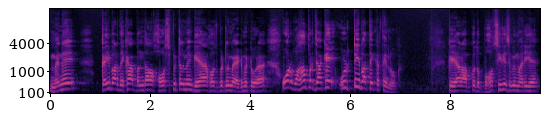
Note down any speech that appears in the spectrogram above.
मैंने कई बार देखा बंदा हॉस्पिटल में गया है, हॉस्पिटल में एडमिट हो रहा है और वहाँ पर जाके उल्टी बातें करते हैं लोग कि यार आपको तो बहुत सीरियस बीमारी है,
